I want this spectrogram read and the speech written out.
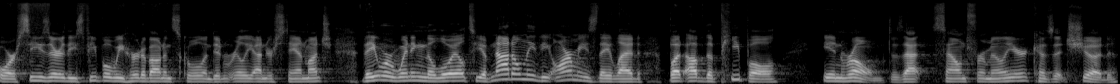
or Caesar, these people we heard about in school and didn't really understand much, they were winning the loyalty of not only the armies they led, but of the people in Rome. Does that sound familiar? Because it should.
